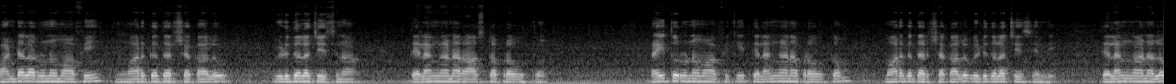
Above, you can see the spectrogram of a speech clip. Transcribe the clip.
పంటల రుణమాఫీ మార్గదర్శకాలు విడుదల చేసిన తెలంగాణ రాష్ట్ర ప్రభుత్వం. రైతు రుణమాఫీకి తెలంగాణ ప్రభుత్వం మార్గదర్శకాలు విడుదల చేసింది. తెలంగాణలో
